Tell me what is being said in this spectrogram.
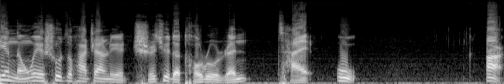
并能为数字化战略持续的投入人财物。二、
